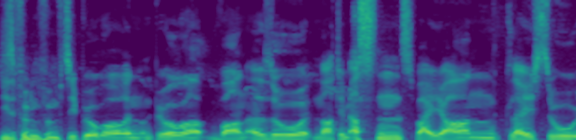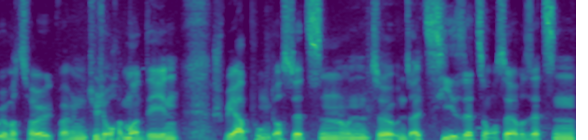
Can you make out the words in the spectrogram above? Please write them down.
diese 55 Bürgerinnen und Bürger waren also nach den ersten zwei Jahren gleich so überzeugt, weil wir natürlich auch immer den Schwerpunkt auch setzen, und äh, uns als Zielsetzung auch selber setzen,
